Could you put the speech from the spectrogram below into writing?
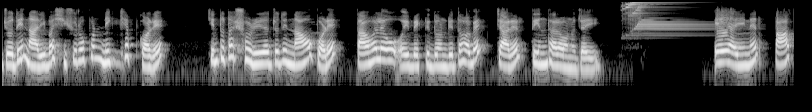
যদি নারী বা শিশুর ওপর নিক্ষেপ করে, কিন্তু তার শরীরে যদি নাও পড়ে তাহলেও ওই ব্যক্তি দণ্ডিত হবে চারের তিন ধারা অনুযায়ী। এই আইনের পাঁচ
